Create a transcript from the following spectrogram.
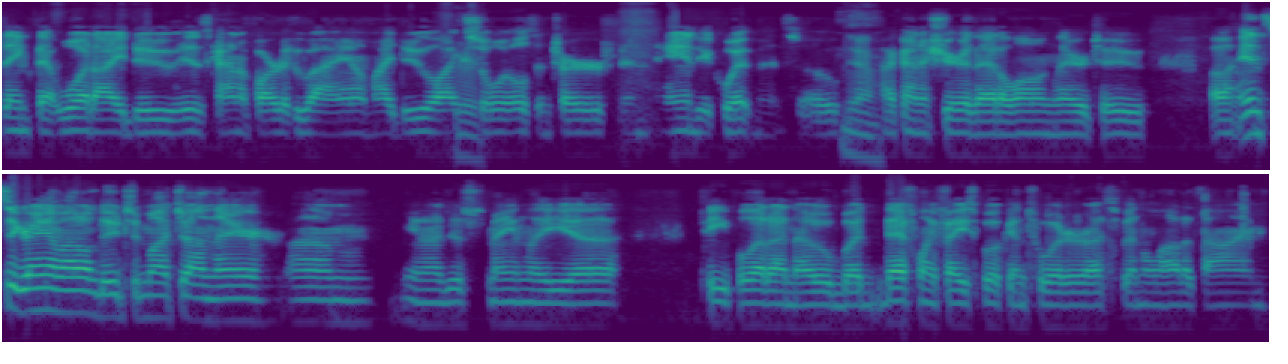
think that what I do is kind of part of who I am. I do like sure. soils and turf and, and equipment. So yeah. I kind of share that along there too. Uh, Instagram, I don't do too much on there. Um, you know, just mainly, uh, people that I know, but definitely Facebook and Twitter. I spend a lot of time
